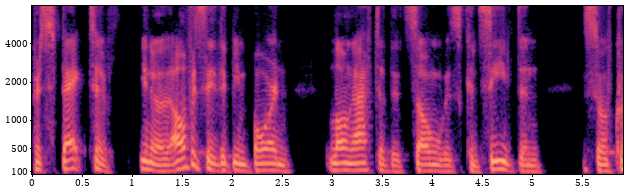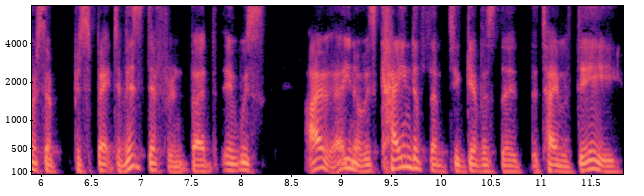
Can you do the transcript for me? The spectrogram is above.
perspective. You know, obviously they've been born long after the song was conceived. And so, of course, their perspective is different, but it was, I, you know, it was kind of them to give us the, the time of day.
